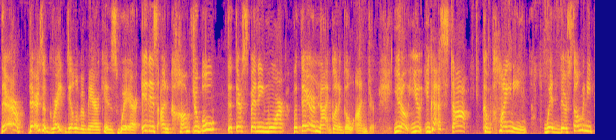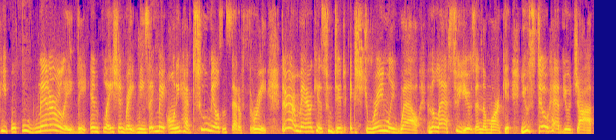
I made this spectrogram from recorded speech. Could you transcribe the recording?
There are there is a great deal of Americans where it is uncomfortable that they're spending more, but they are not going to go under. You know, you you got to stop complaining when there's so many people who literally the inflation rate means they may only have two meals instead of three. There are Americans who did extremely well in the last two years in the market. You still have your job.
